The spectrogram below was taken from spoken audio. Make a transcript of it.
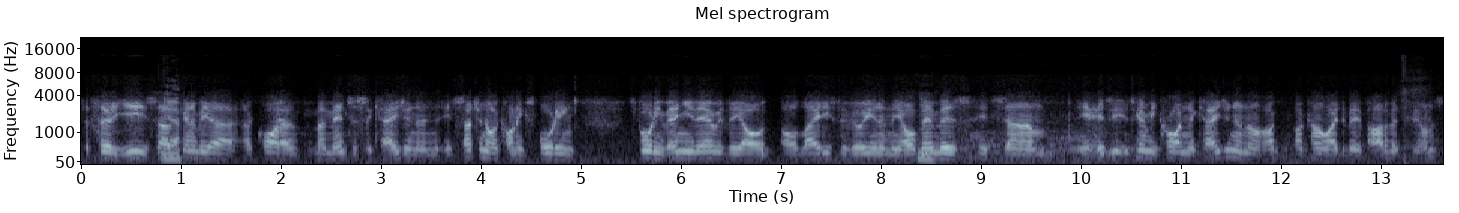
for 30 years, so yeah. it's going to be a, a quite a momentous occasion, and it's such an iconic sporting sporting venue there with the old old ladies pavilion and the old mm. members. It's um it's, it's going to be quite an occasion, and I, I can't wait to be a part of it. To be honest.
